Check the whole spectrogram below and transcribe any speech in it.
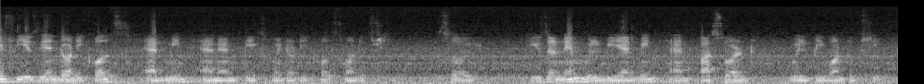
if usern dot equals admin and npxy dot equals 1 2 3 so username will be admin and password will be 1 2 3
